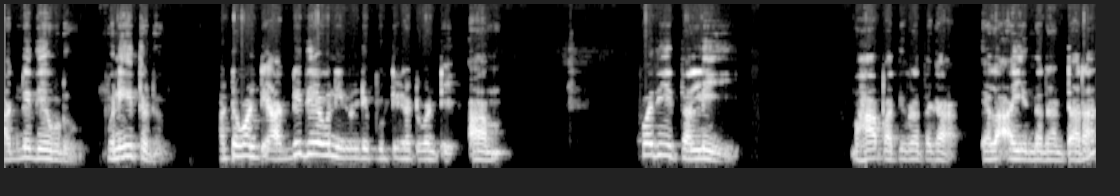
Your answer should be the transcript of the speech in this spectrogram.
అగ్నిదేవుడు పునీతుడు. అటువంటి అగ్నిదేవుని నుండి పుట్టినటువంటి ఆ ద్రౌపది తల్లి మహాపతివ్రతగా ఎలా అయిందని అంటారా?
